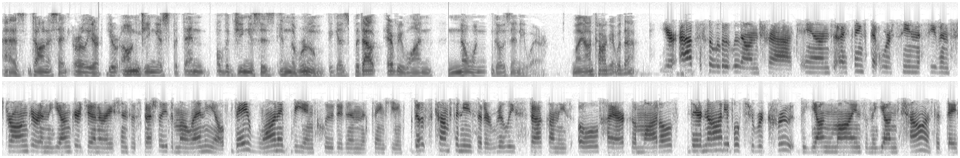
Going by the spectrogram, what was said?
as Dawna said earlier, your own genius, but then all the geniuses in the room, because without everyone, no one goes anywhere. Am I on target with that? You're absolutely on track. And I think that we're seeing this even stronger in the younger generations, especially the millennials. They want to be included in the thinking. Those companies that are really stuck on these old hierarchical models, they're not able to recruit the young minds and the young talent that they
